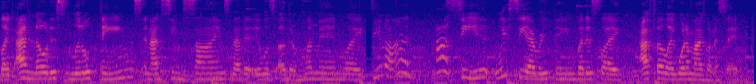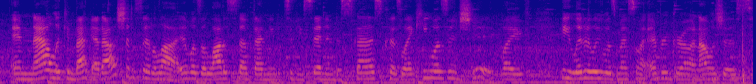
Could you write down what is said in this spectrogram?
Like I noticed little things and I seen signs that it, it, was other women. Like you know, I I see it. We see everything, but it's like I felt like, what am I gonna say? And now looking back at it, I should have said a lot. It was a lot of stuff that needed to be said and discussed because like he wasn't shit. Like he literally was messing with every girl, and I was just.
